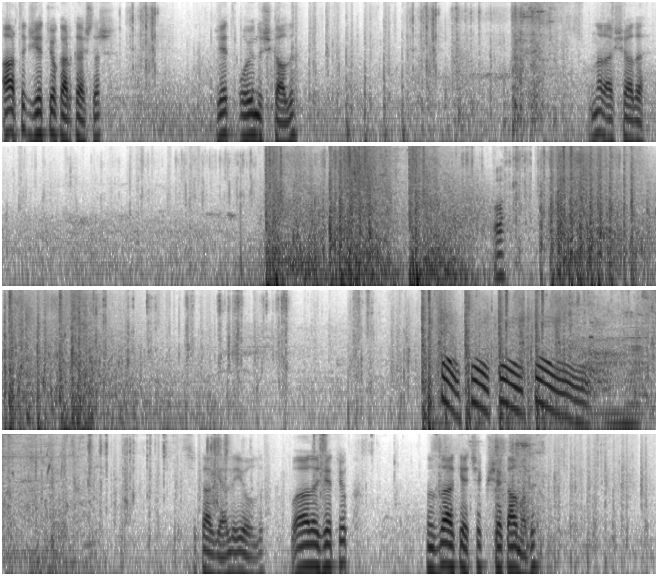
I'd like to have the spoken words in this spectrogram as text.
Artık jet yok arkadaşlar. Jet oyun dışı kaldı. Bunlar aşağıda. Ah. Po po po po. Sıkar geldi iyi oldu. Bu arada jet yok. Hızlı hareket edecek bir şey kalmadı.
